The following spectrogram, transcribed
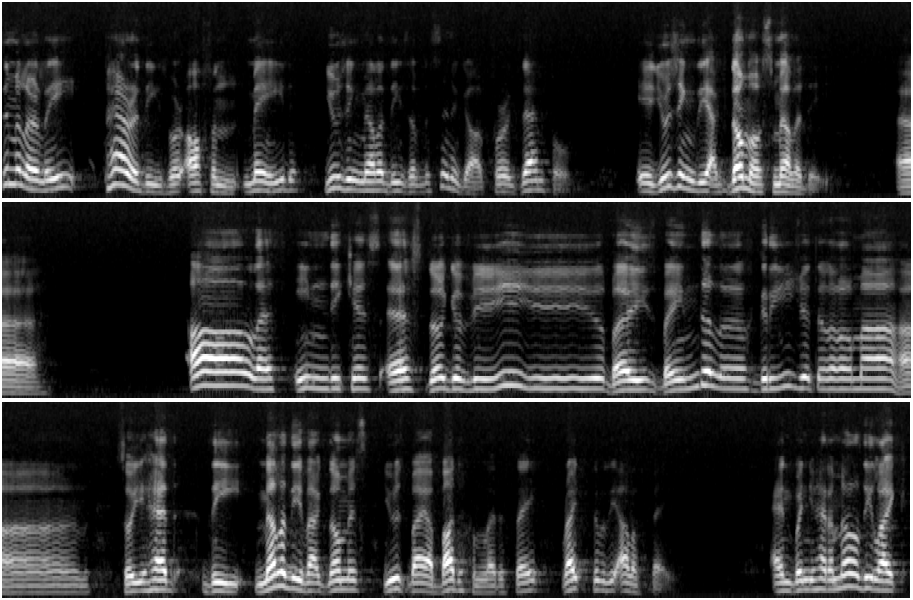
Similarly, parodies were often made using melodies of the synagogue. For example, eh, using the Akdomos melody, uh, Aleph indices est der beis bendelach griget So you had the melody of Akdomos used by a Badchen, let us say, right through the Aleph base. And when you had a melody like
